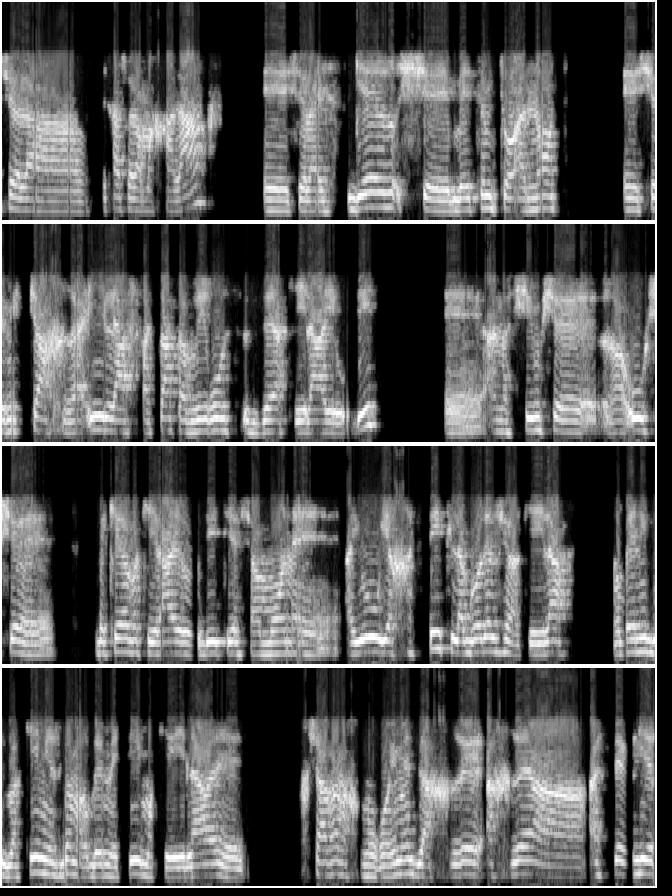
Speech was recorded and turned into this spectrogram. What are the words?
של, ה, סליחה, של המחלה, של ההסגר, שבעצם טוענות uh, שמי שאחראי להפצת הווירוס זה הקהילה היהודית. Uh, אנשים שראו ש... בקרב הקהילה היהודית יש המון, אה, היו יחסית לגודל של הקהילה הרבה נדבקים, יש גם הרבה מתים, הקהילה, אה, עכשיו אנחנו רואים את זה אחרי, אחרי הסגר,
